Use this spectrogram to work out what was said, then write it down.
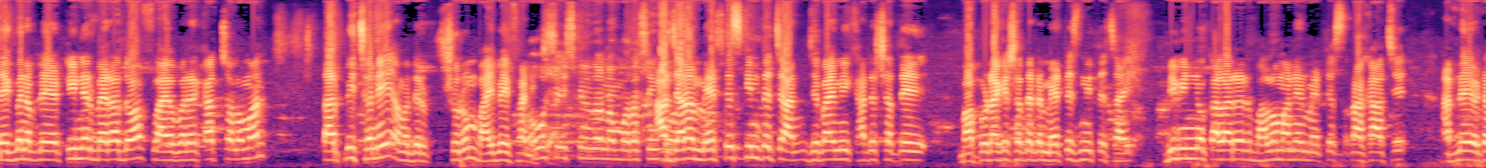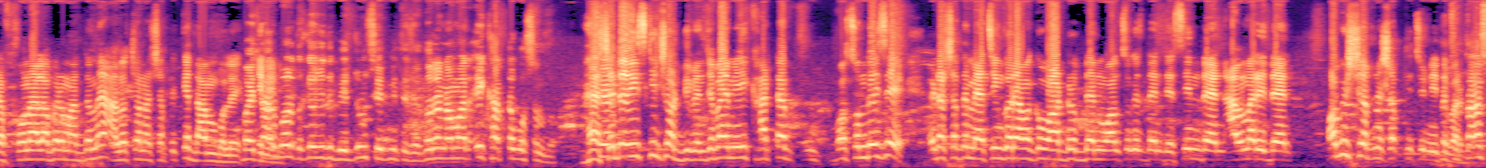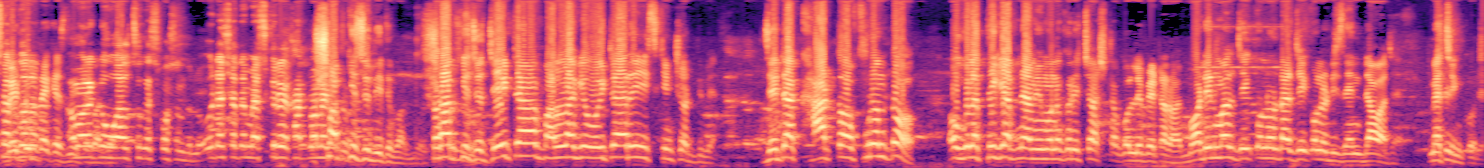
দেখবেন আপনি টিনের বেড়া দেওয়া ফ্লাইওভারের কাজ চলমান। তার পিছনে আমাদের শোরুম ভাই ভাই ফার্নিচার অবশ্যই স্ক্রিনে দেওয়ার নাম্বার আছে আর যারা ম্যাট্রেস কিনতে চান যে ভাই আমি খাটের সাথে বা প্রোডাক্টের সাথে একটা ম্যাট্রেস নিতে চায় বিভিন্ন কালারের ভালো মানের ম্যাট্রেস রাখা আছে আপনি ওটা ফোন আলাপের মাধ্যমে আলোচনা সাপেক্ষে দাম বলে ভাই তারপর কেউ যদি বেডরুম সেট নিতে চায় ধরেন আমার এই খাটটা পছন্দ। হ্যাঁ সেটার স্ক্রিনশট দিবেন যে ভাই আমি এই খাটটা পছন্দ হয়েছে এটার সাথে ম্যাচিং করে আমাকে ওয়ার্ড্রোব দেন ওয়াল শোকেস দেন ড্রেসিং দেন আলমারি দেন অবশ্যই আপনি সবকিছু নিতে পারবেন। বেডরুম প্যাকেজ আমার একটা ওয়াল শোকেস পছন্দ হলো ওইটার সাথে ম্যাচ করে খাট বানাই সবকিছু দিতে পারব। সবকিছু। যেটা ভালো লাগে ওইটারই স্ক্রিনশট দিবেন। যেটা খাট তো অফুরন্ত ওগুলা থেকে আপনি আমি মনে করি চেষ্টা করলে বেটার হয়। বডির মাল যে কোনোটা যে কোনো ডিজাইন দেওয়া যায় ম্যাচিং করে।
